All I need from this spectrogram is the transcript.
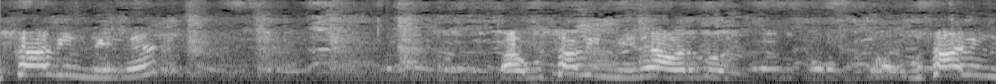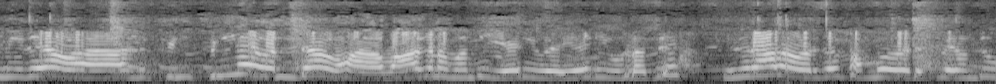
உஷாவின் மீது உஷாவின் மீது அவர்கள் உஷாவின் மீது அந்த பின் பின்னே வந்த வாகனம் வந்து ஏறி ஏறி உள்ளது இதனால் அவர்கள் சம்பவ இடத்திலே வந்து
